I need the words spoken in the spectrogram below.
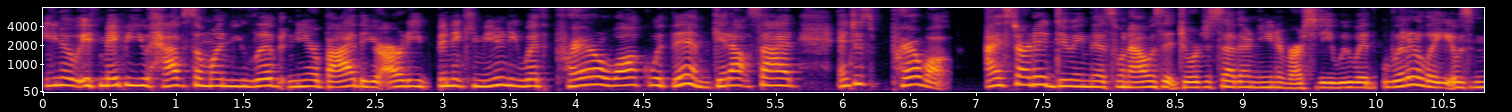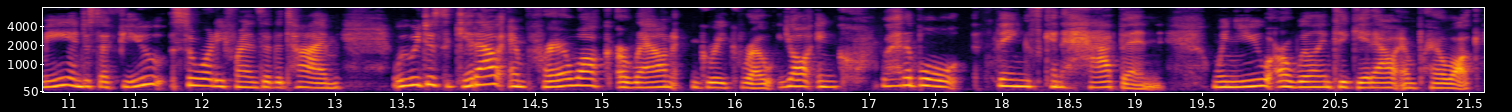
you know, if maybe you have someone you live nearby that you're already been in community with, prayer walk with them. Get outside and just prayer walk. I started doing this when I was at Georgia Southern University. We would literally, it was me and just a few sorority friends at the time. We would just get out and prayer walk around Greek Row. Y'all, incredible things can happen when you are willing to get out and prayer walk.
